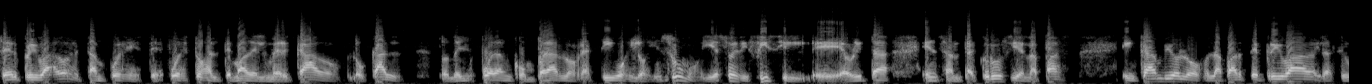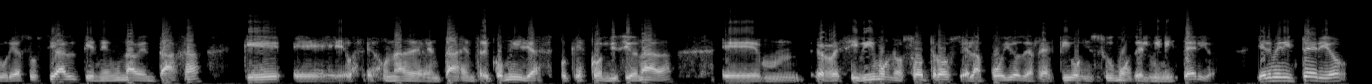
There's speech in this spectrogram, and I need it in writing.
ser privados, están pues este, expuestos al tema del mercado local, donde ellos puedan comprar los reactivos y los insumos. Y eso es difícil eh, ahorita en Santa Cruz y en La Paz. En cambio, los, la parte privada y la seguridad social tienen una ventaja que eh, es una desventaja entre comillas, porque es condicionada. Eh, recibimos nosotros el apoyo de reactivos insumos del ministerio. Y el ministerio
